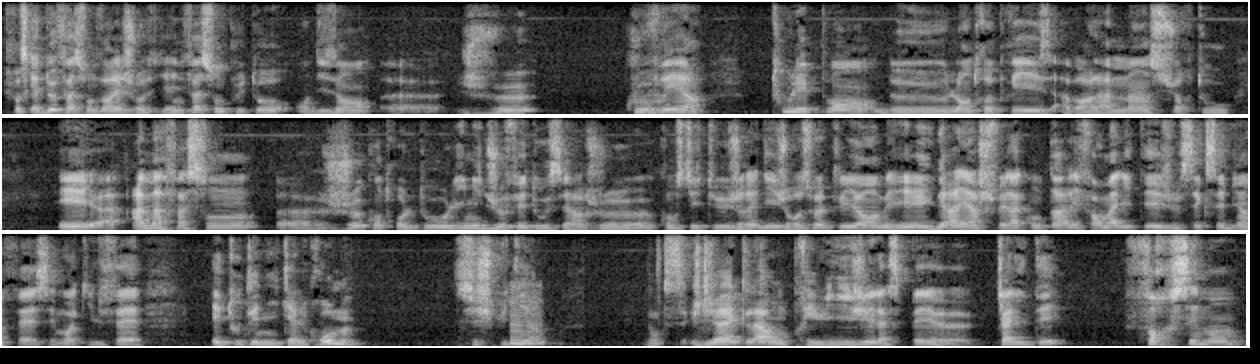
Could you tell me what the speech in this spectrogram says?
je pense qu'il y a deux façons de voir les choses. Il y a une façon plutôt en disant je veux couvrir tous les pans de l'entreprise, avoir la main sur tout et euh, à ma façon, euh, je contrôle tout, limite je fais tout, c'est-à-dire je constitue, je rédige, je reçois le client, mais derrière je fais la compta, les formalités, je sais que c'est bien fait, c'est moi qui le fais, et tout est nickel chrome, si je puis dire. Mhm. Donc je dirais que là, on privilégie l'aspect euh, qualité. Forcément,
